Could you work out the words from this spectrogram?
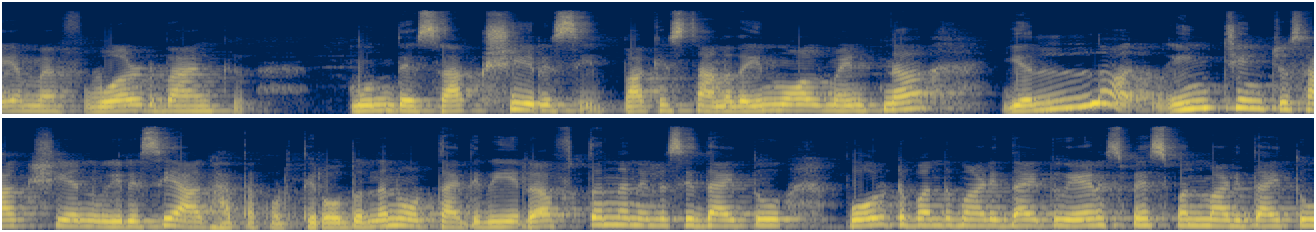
I M F World Bank ಮುಂದೆ ಸಾಕ್ಷಿ ಇರಿಸಿ, ಪಾಕಿಸ್ತಾನದ ಇನ್ವಾಲ್ವ್ಮೆಂಟ್ನ ಎಲ್ಲ ಇಂಚಿಂಚು ಸಾಕ್ಷಿಯನ್ನು ಇರಿಸಿ ಆಘಾತ ಕೊಡ್ತಿರೋದನ್ನು ನೋಡ್ತಾ ಇದ್ದೀವಿ. ರಫ್ತನ್ನು ನಿಲ್ಲಿಸಿದ್ದಾಯಿತು ಪೋರ್ಟ್ ಬಂದ್ ಮಾಡಿದ್ದಾಯಿತು ಏರ್ ಸ್ಪೇಸ್ ಬಂದ್ ಮಾಡಿದ್ದಾಯಿತು.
